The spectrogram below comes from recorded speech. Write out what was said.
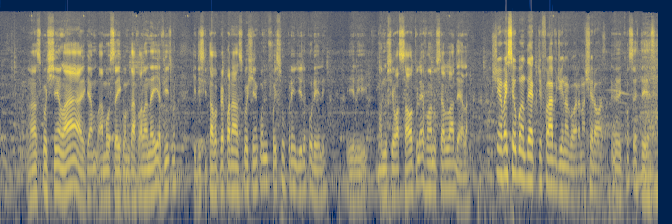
Umas coxinhas lá, que a, a moça aí, como estava falando aí, a vítima, que disse que estava preparando as coxinhas quando foi surpreendida por ele. Ele anunciou o assalto levando o celular dela. Coxinha vai ser o bandeco de Flávio Dino agora, na cheirosa. É, com certeza.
